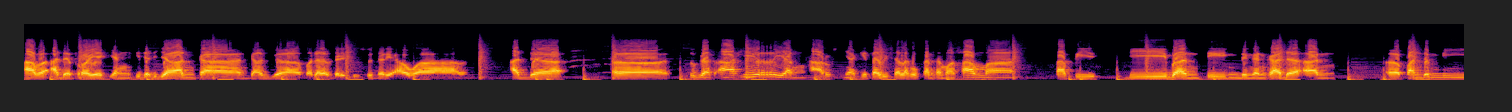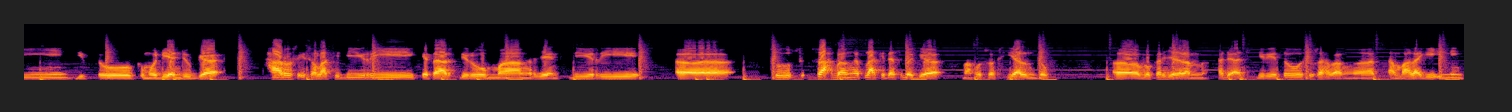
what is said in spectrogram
ada proyek yang tidak dijalankan gagal padahal udah disusun dari awal. Ada uh, tugas akhir yang harusnya kita bisa lakukan sama-sama tapi dibanting dengan keadaan uh, pandemi gitu. Kemudian juga harus isolasi diri kita harus di rumah ngerjain sendiri. Uh, susah banget lah kita sebagai makhluk sosial untuk uh, bekerja dalam keadaan sendiri itu susah banget. Tambah lagi ini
